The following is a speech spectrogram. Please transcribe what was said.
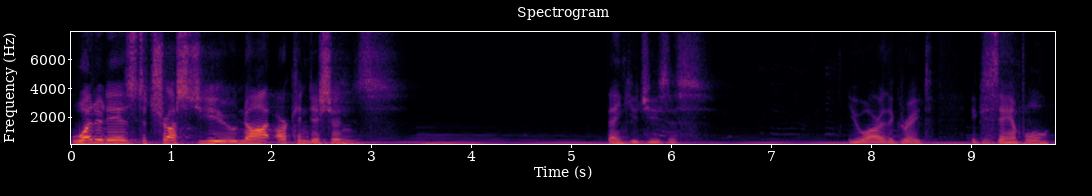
what it is to trust you, not our conditions. Thank you, Jesus. You are the great example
